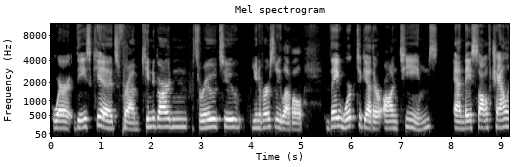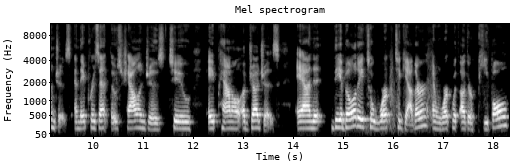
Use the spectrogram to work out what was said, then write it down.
where these kids from kindergarten through to university level, they work together on teams and they solve challenges and they present those challenges to a panel of judges. And the ability to work together and work with other people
